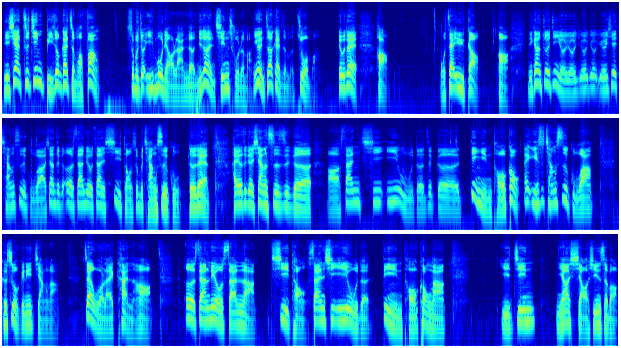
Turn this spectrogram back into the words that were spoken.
你现在资金比重该怎么放？是不是就一目了然了？你都很清楚了嘛？因为你知道该怎么做嘛，对不对？好，我再预告。啊、哦，你看最近有有有有有一些强势股啊，像这个二三六三系统是不是强势股，对不对？还有这个像是这个啊三七一五的这个电影投控，哎，也是强势股啊。可是我跟你讲啦，在我来看啊，二三六三啦系统三七一五的电影投控啊，已经你要小心什么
